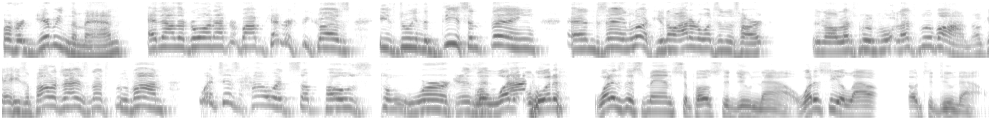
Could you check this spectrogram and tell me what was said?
for forgiving the man, and now they're going after Bob Kendrick because he's doing the decent thing and saying, "Look, you know, I don't know what's in his heart. You know, let's move. Let's move on. Okay, he's apologized. Let's move on which is how it's supposed to work. Is well, what not? what what is this man supposed to do now? What is he allowed to do now?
